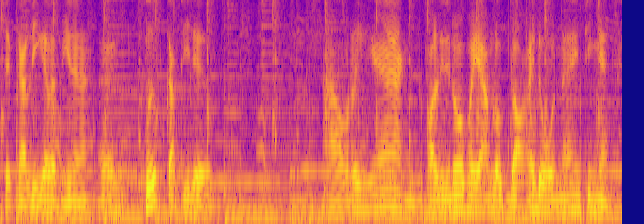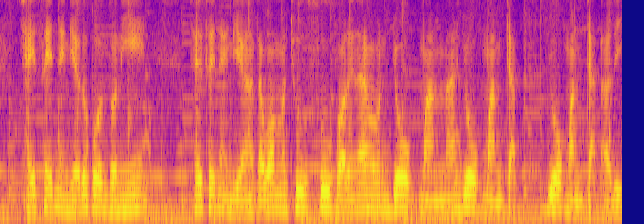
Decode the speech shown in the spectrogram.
สเต็ปการรีก็แบบนี้นะแล้วปึ๊บกลับที่เดิมเอาเรื่องฟอร์เรนติโนพยายามหลบดอกให้โดนนะจริงๆอะใช้เซนอย่างเดียวทุกคนตัวนี้ใช้เซนอย่างเดียวนะแต่ว่ามันชู้สู้ฟอร์เรนติโนเพราะมันโยกมันนะโยกมันจัดโยกมันจัดเอาดิ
